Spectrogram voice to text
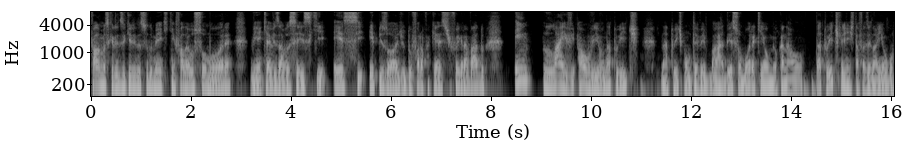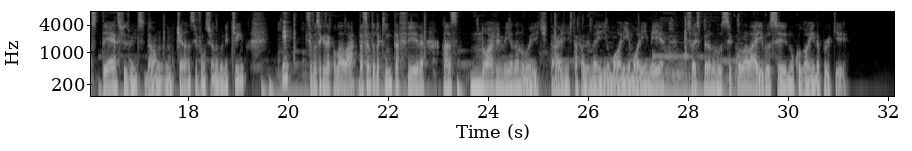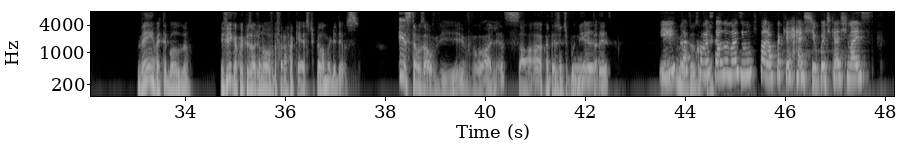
Fala, meus queridos e queridas, tudo bem? Aqui quem fala é o Somora. Vim aqui avisar vocês que esse episódio do FarofaCast foi gravado em live, ao vivo, na Twitch, na twitch.tv barra que é o meu canal da Twitch, que a gente tá fazendo aí alguns testes, vendo se dá um, um chance, funciona bonitinho. E se você quiser colar lá, tá sendo toda quinta-feira, às nove e meia da noite, tá? A gente tá fazendo aí uma horinha, uma hora e meia, só esperando você colar lá. E você, não colou ainda por quê? Vem, vai ter bolo. E fica com o episódio novo do Farofa Cast, pelo amor de Deus. Estamos ao vivo, olha só, quanta gente bonita. E Ih, meu tá Deus, começando mais um Farofa Cast, o podcast mais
